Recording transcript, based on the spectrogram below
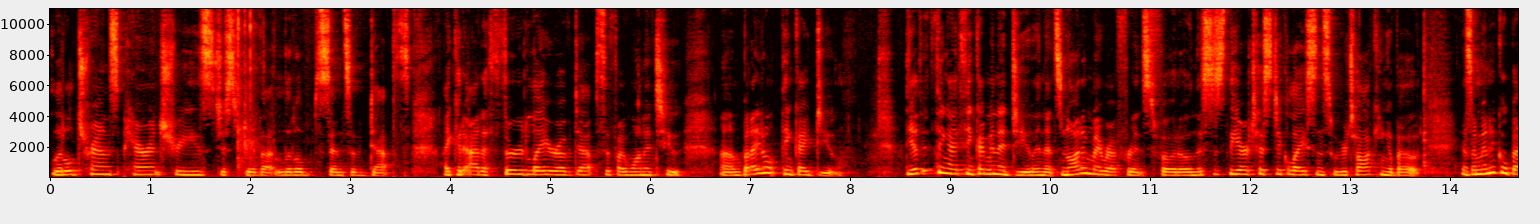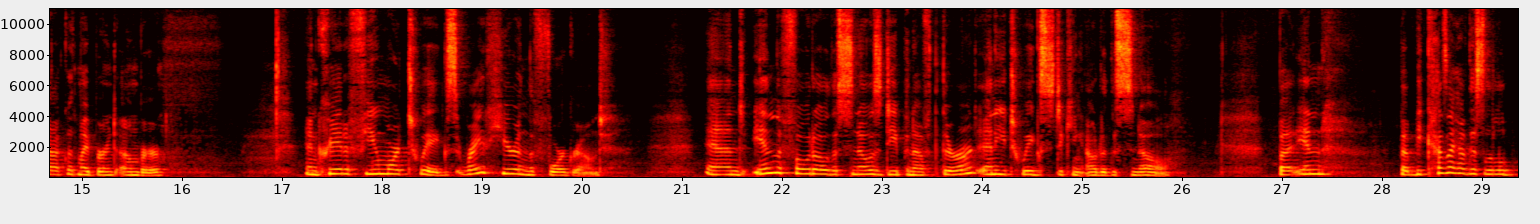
little transparent trees just give that little sense of depth. I could add a third layer of depth if I wanted to, um, but I don't think I do. The other thing I think I'm going to do, and that's not in my reference photo, and this is the artistic license we were talking about, is I'm going to go back with my burnt umber and create a few more twigs right here in the foreground. And in the photo, the snow is deep enough that there aren't any twigs sticking out of the snow. But in but because I have this little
